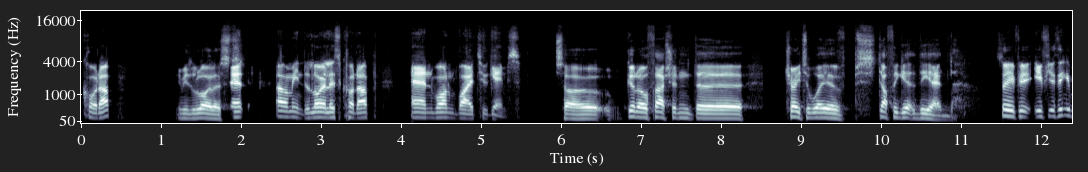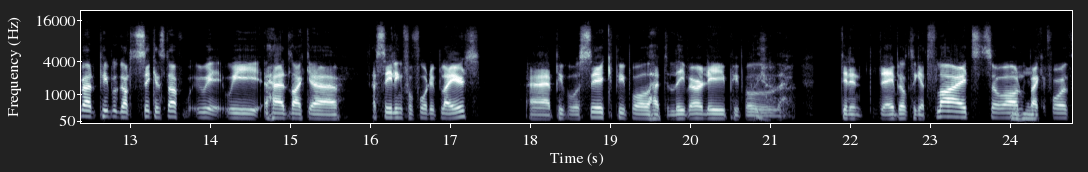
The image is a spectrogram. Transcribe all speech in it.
caught up. You mean the loyalists? And- I mean the loyalists caught up and won by two games. So good old fashioned uh, traitor way of stuffing it at the end. So if you if you think about people got sick and stuff, we we had like a a ceiling for forty players. Uh, people were sick. People had to leave early. People didn't able to get flights, so on, Mhm. back and forth.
